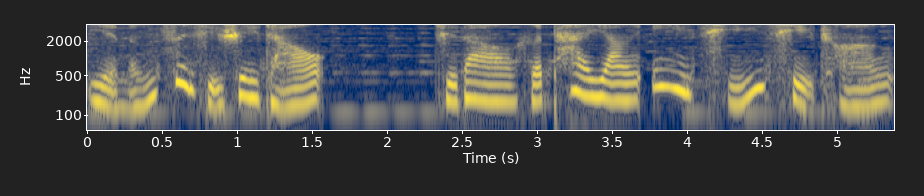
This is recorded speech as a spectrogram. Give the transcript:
也能自己睡着，直到和太阳一起起床。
